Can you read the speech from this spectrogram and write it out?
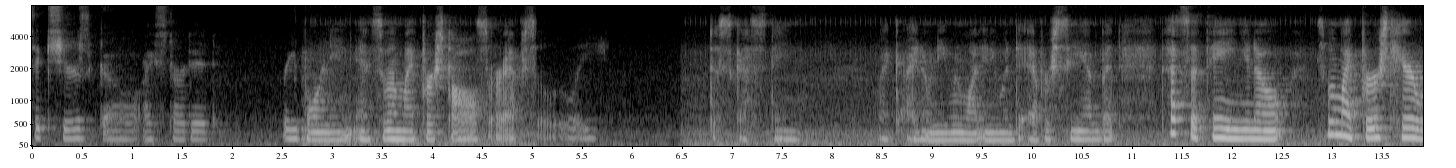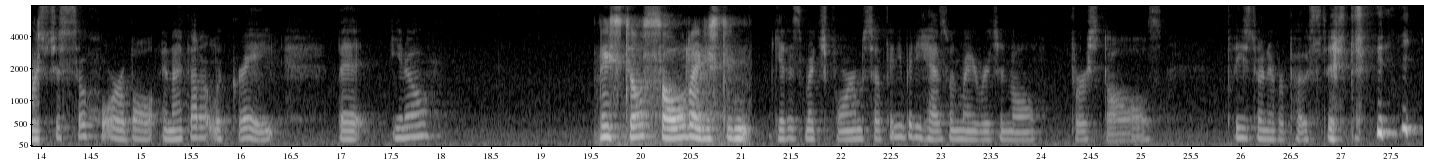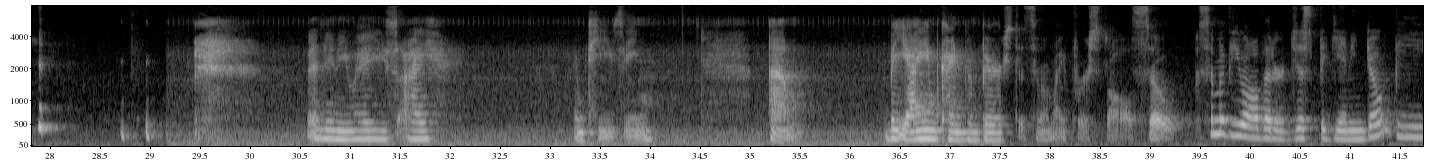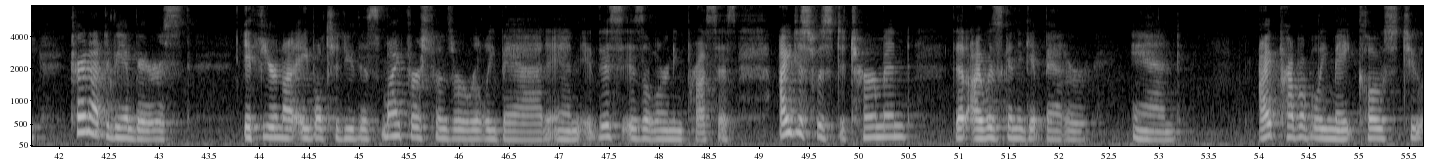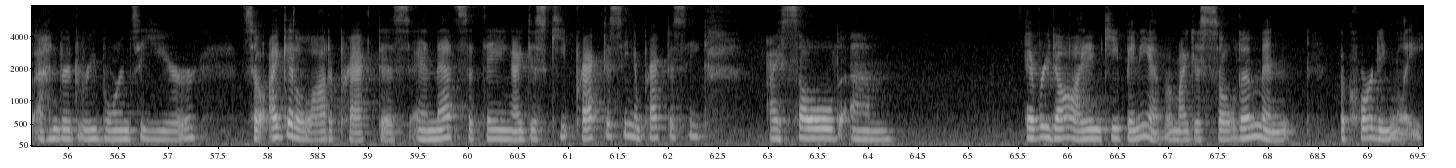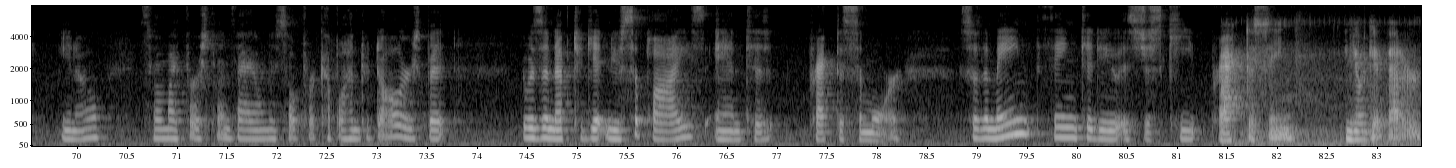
six years ago, I started reborning, and some of my first dolls are absolutely disgusting. Like, I don't even want anyone to ever see them. But that's the thing, you know, some of my first hair was just so horrible, and I thought it looked great. But, you know, they still sold. I just didn't get as much for them. So if anybody has one of my original first dolls, please don't ever post it. but anyways, I I'm teasing. Um, but yeah, I am kind of embarrassed at some of my first dolls. So some of you all that are just beginning, don't be try not to be embarrassed if you're not able to do this. My first ones were really bad, and this is a learning process. I just was determined that I was going to get better. And I probably make close to 100 reborns a year. So I get a lot of practice. And that's the thing. I just keep practicing and practicing. I sold um, every doll. I didn't keep any of them. I just sold them and accordingly, you know. Some of my first ones I only sold for a couple hundred dollars, but it was enough to get new supplies and to practice some more. So the main thing to do is just keep practicing and you'll get better.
